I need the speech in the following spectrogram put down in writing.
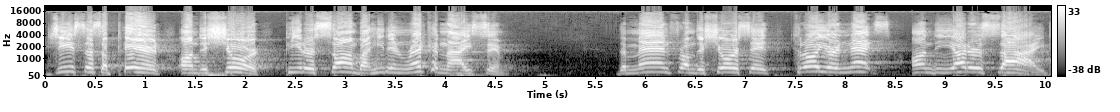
Jesus appeared on the shore. Peter saw him, but he didn't recognize him. The man from the shore said, Throw your nets on the other side.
